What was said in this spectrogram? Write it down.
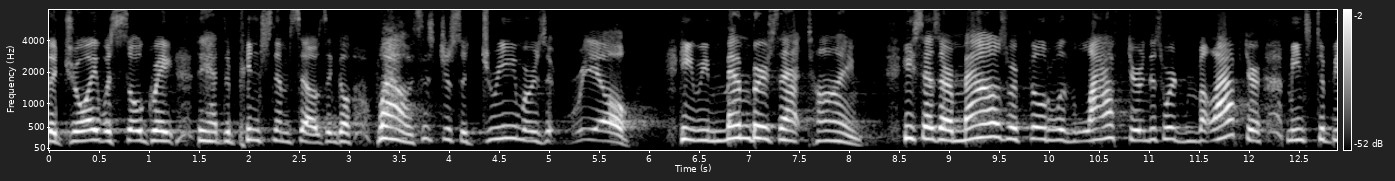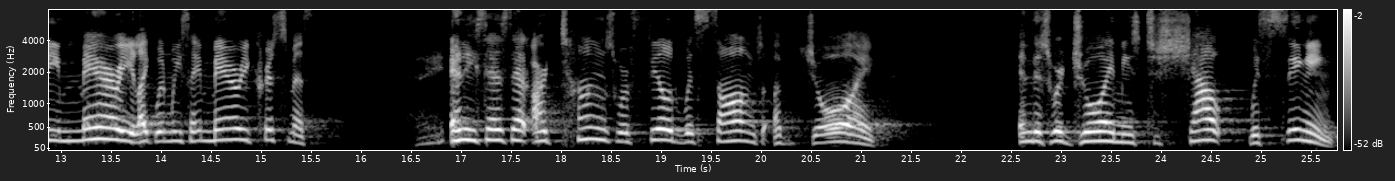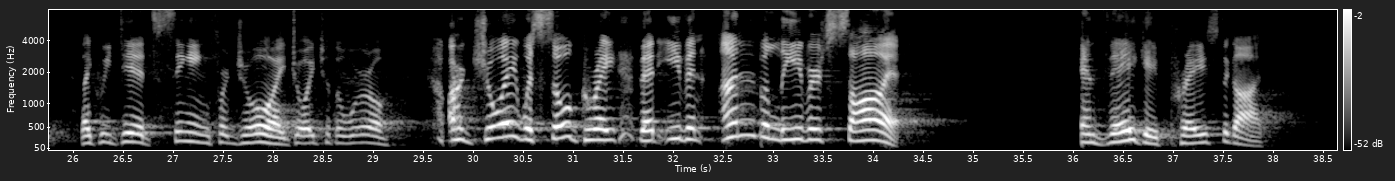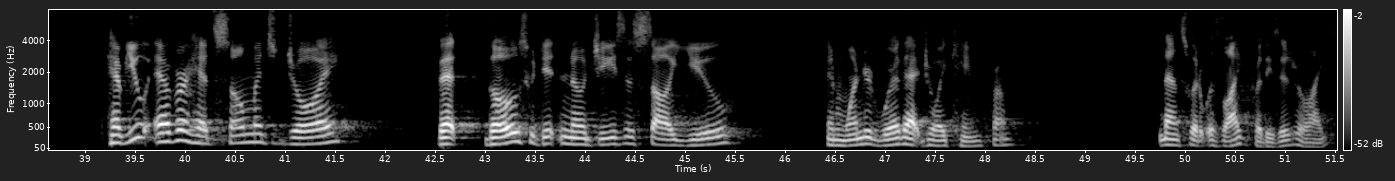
The joy was so great, they had to pinch themselves and go, Wow, is this just a dream or is it real? He remembers that time. He says, Our mouths were filled with laughter. And this word laughter means to be merry, like when we say Merry Christmas. And he says that our tongues were filled with songs of joy. And this word joy means to shout with singing, like we did, singing for joy, joy to the world. Our joy was so great that even unbelievers saw it. And they gave praise to God. Have you ever had so much joy that those who didn't know Jesus saw you and wondered where that joy came from? That's what it was like for these Israelites.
